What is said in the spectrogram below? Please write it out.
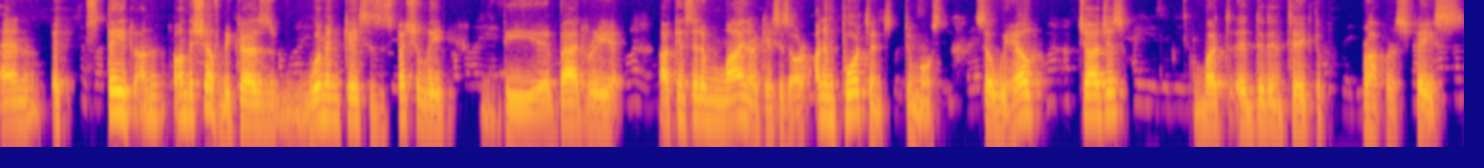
and it stayed on, on the shelf because women cases, especially the uh, battery, are considered minor cases or unimportant to most. So we held charges, but it didn't take the proper space.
